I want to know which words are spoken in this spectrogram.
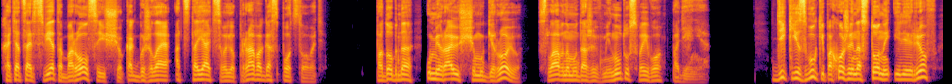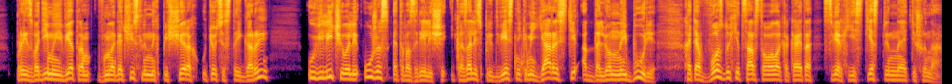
Хотя царь света боролся еще, как бы желая отстоять свое право господствовать. Подобно умирающему герою, славному даже в минуту своего падения. Дикие звуки, похожие на стоны или рев, производимые ветром в многочисленных пещерах утесистой горы, увеличивали ужас этого зрелища и казались предвестниками ярости отдаленной бури, хотя в воздухе царствовала какая-то сверхъестественная тишина.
